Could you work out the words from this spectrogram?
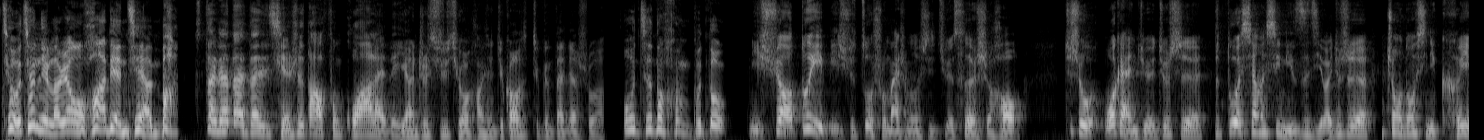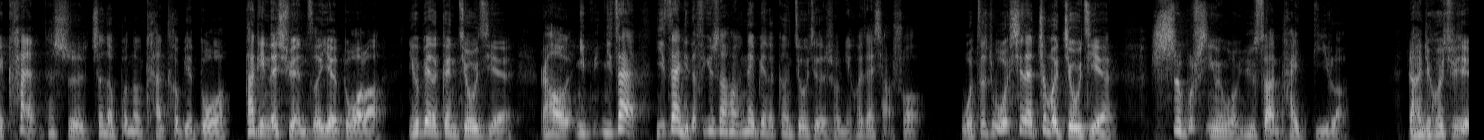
求求你了，让我花点钱吧！大家大家钱是大风刮来的一样，这需求好像就告诉就跟大家说，我真的很不懂。你需要对比去做出买什么东西决策的时候，就是我感觉就是多相信你自己吧。就是这种东西你可以看，但是真的不能看特别多，他给你的选择也多了，你会变得更纠结。然后你你在你在你的预算范围内变得更纠结的时候，你会在想说。我这我现在这么纠结，是不是因为我预算太低了？然后你就会去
